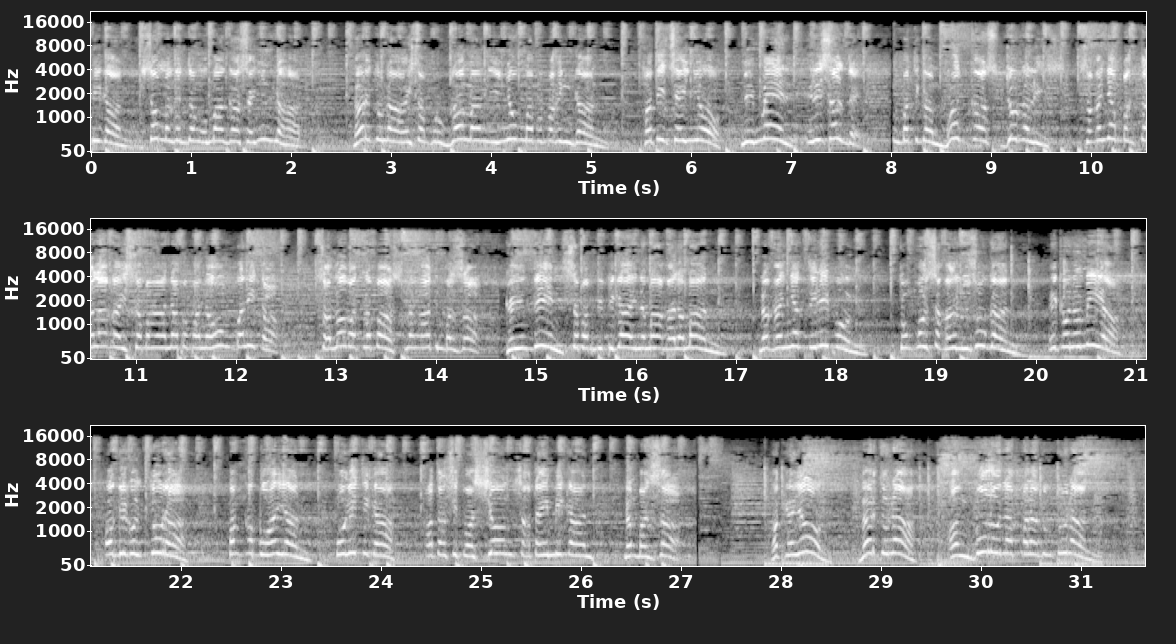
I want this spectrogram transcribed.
Kaibigan, isang magandang umaga sa inyong lahat. Narito na ang isang programang inyong mapapakinggan. Hatid sa inyo ni Mel Elizalde, batikang broadcast journalist sa kanyang pagtalakay sa mga napapanahong balita sa loob at labas ng ating bansa. Gayun din sa pagbibigay ng mga kalaman na kanyang tinipon tungkol sa kalusugan, ekonomiya, agrikultura, pangkabuhayan, politika at ang sitwasyon sa katahimikan ng bansa. At ngayon, narito na ang guro ng palatuntunan,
